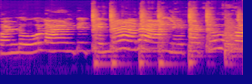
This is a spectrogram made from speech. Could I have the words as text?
పండు లాంటి చిన్నరాన్ని పట్టుకో.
